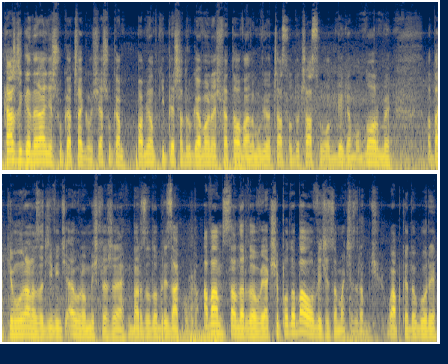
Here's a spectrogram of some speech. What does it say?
Każdy generalnie szuka czegoś. Ja szukam pamiątki pierwsza, druga wojna światowa, ale mówię od czasu do czasu, odbiegam od normy, a takie Murano za 9 euro myślę, że bardzo dobry zakup. A Wam standardowo, jak się podobało, wiecie co macie zrobić. Łapkę do góry.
